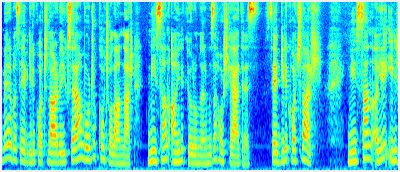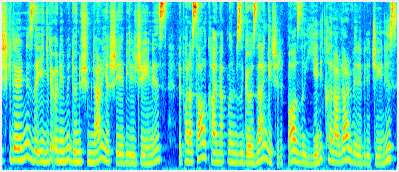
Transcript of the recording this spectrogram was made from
Merhaba sevgili koçlar ve yükselen burcu koç olanlar. Nisan aylık yorumlarımıza hoş geldiniz. Sevgili koçlar, Nisan ayı ilişkilerinizle ilgili önemli dönüşümler yaşayabileceğiniz ve parasal kaynaklarınızı gözden geçirip bazı yeni kararlar verebileceğiniz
